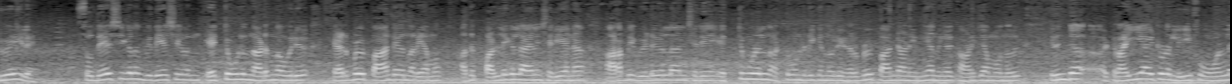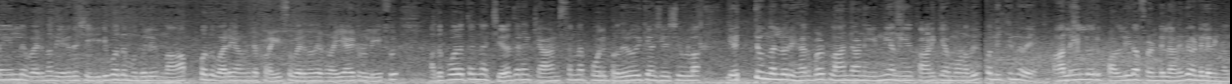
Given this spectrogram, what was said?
യു എയിലെ സ്വദേശികളും വിദേശികളും ഏറ്റവും കൂടുതൽ നടുന്ന ഒരു ഹെർബൽ പ്ലാന്റ് എന്നറിയാമോ? അത് പള്ളികളിലായാലും ശരിയാണ് അറബി വീടുകളിലായാലും ശരി ഏറ്റവും കൂടുതൽ നട്ടുകൊണ്ടിരിക്കുന്ന ഒരു ഹെർബൽ പ്ലാന്റാണ് ഇന്ന് ഞാൻ നിങ്ങൾക്ക് കാണിക്കാൻ പോകുന്നത്. ഇതിന്റെ ഡ്രൈ ആയിട്ടുള്ള ലീഫ് ഓൺലൈനിൽ വരുന്നത് ഏകദേശം ഇരുപത് മുതൽ നാൽപ്പത് വരെയാണ് ഇതിന്റെ പ്രൈസ് വരുന്നത് ഡ്രൈ ആയിട്ടുള്ള ലീഫ്. അതുപോലെ തന്നെ ചിലതരം ക്യാൻസറിനെ പോലും പ്രതിരോധിക്കാൻ ശേഷിയുള്ള ഏറ്റവും നല്ലൊരു ഹെർബൽ പ്ലാന്റാണ് ഇന്ന് ഞാൻ നിങ്ങൾക്ക് കാണിക്കാൻ പോകുന്നത്. ഇപ്പൊ നിൽക്കുന്നത് ആലയിലെ ഒരു പള്ളിയുടെ ഫ്രണ്ടിലാണ്. ഇത് കണ്ടില്ലേ നിങ്ങൾ?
